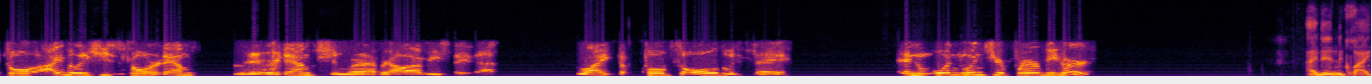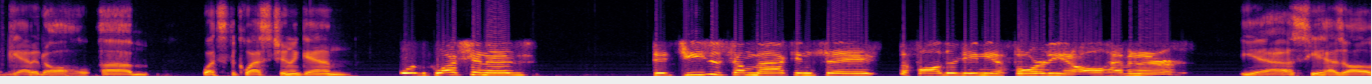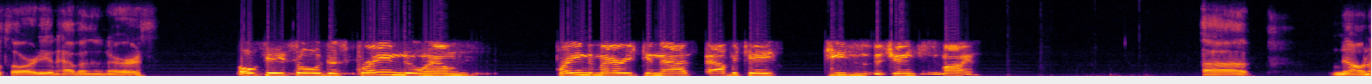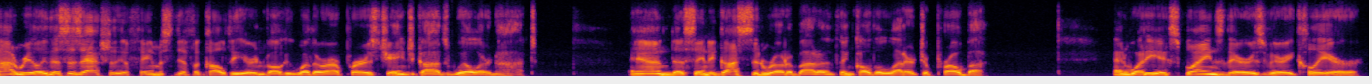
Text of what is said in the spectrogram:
to? I believe she's the co redemption, redemption, whatever, however you say that, like the popes old would say. And wouldn't wouldn't your prayer be heard? I didn't quite get it all. Um, what's the question again? Well, the question is did Jesus come back and say, The Father gave me authority in all heaven and earth? Yes, he has all authority in heaven and earth. Okay, so just praying to him, praying to Mary, can that advocate Jesus to change his mind? Uh, no, not really. This is actually a famous difficulty here involving whether our prayers change God's will or not. And uh, St. Augustine wrote about it in a thing called the Letter to Proba. And what he explains there is very clear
